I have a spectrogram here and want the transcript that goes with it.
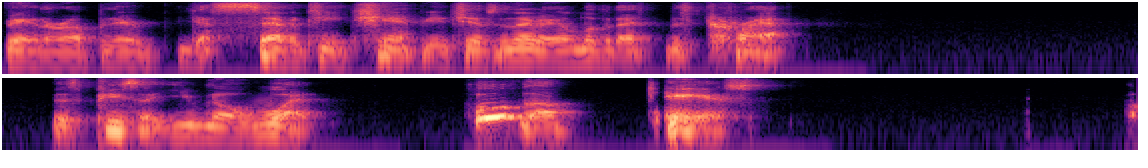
banner up in there, you got 17 championships, and they're gonna look at that this crap. This piece of you know what. Who the cares? Who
